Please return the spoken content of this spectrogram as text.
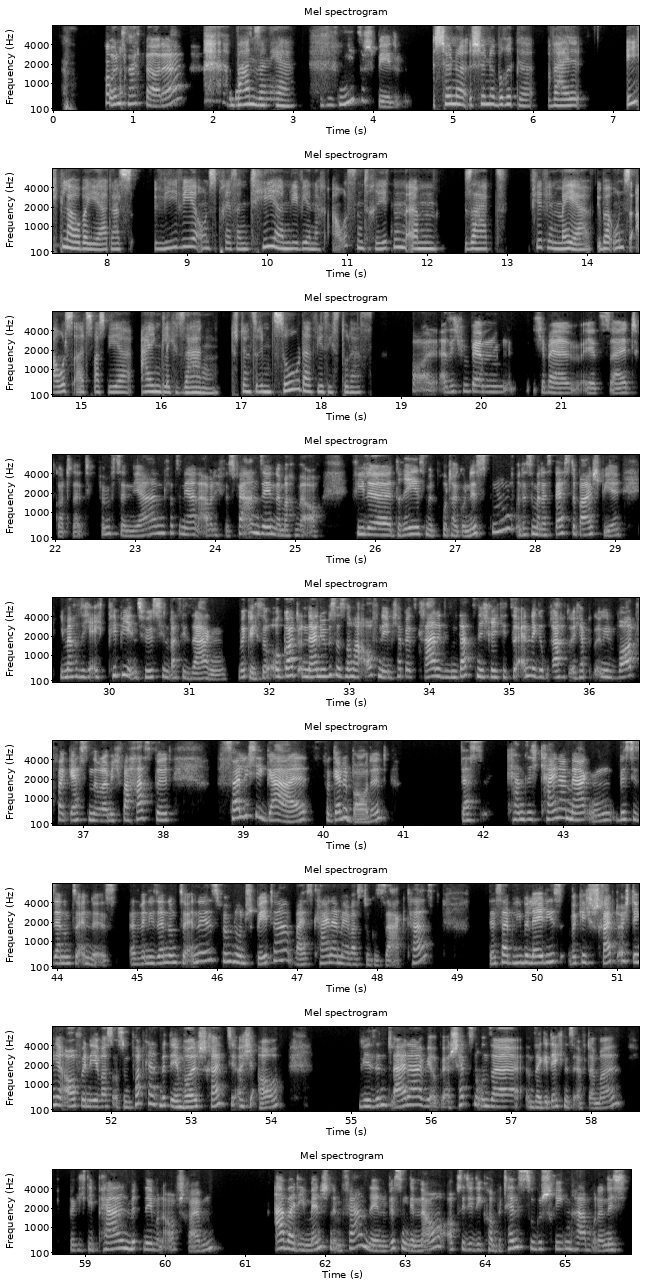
Unfassbar, oder? Wahnsinn, ja. Es ist nie zu spät. Schöne, schöne Brücke, weil ich glaube ja, dass wie wir uns präsentieren, wie wir nach außen treten, ähm, sagt viel, viel mehr über uns aus, als was wir eigentlich sagen. Stimmst du dem zu oder wie siehst du das? Voll. Also ich, ähm, ich habe ja jetzt seit Gott, seit 15 Jahren, 14 Jahren arbeite ich fürs Fernsehen. Da machen wir auch viele Drehs mit Protagonisten. Und das ist immer das beste Beispiel. Die machen sich echt Pipi ins Höschen, was sie sagen. Wirklich so, oh Gott, und nein, wir müssen das nochmal aufnehmen. Ich habe jetzt gerade diesen Satz nicht richtig zu Ende gebracht oder ich habe irgendwie ein Wort vergessen oder mich verhaspelt. Völlig egal, forget about it. Das kann sich keiner merken, bis die Sendung zu Ende ist. Also wenn die Sendung zu Ende ist, fünf Minuten später, weiß keiner mehr, was du gesagt hast. Deshalb, liebe Ladies, wirklich schreibt euch Dinge auf, wenn ihr was aus dem Podcast mitnehmen wollt, schreibt sie euch auf. Wir sind leider, wir, wir schätzen unser, unser Gedächtnis öfter mal. Wirklich die Perlen mitnehmen und aufschreiben. Aber die Menschen im Fernsehen wissen genau, ob sie dir die Kompetenz zugeschrieben haben oder nicht.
